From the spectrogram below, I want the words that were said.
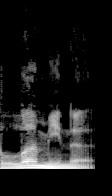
lâmina.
